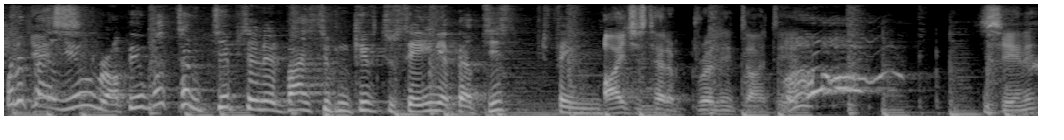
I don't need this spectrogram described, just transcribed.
What about you, Robbie? What's some tips and advice you can give to Saini about this thing? I just had a brilliant idea. Oh! Sienna,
